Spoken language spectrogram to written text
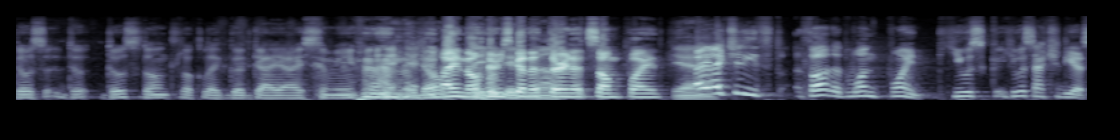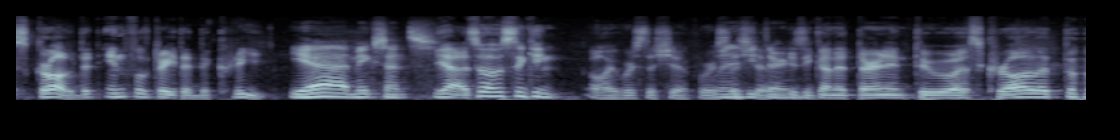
Those th- those don't look like good guy eyes to me, man. I know They he's gonna not. turn at some point. Yeah. I actually th- thought at one point he was he was actually a Skrull that infiltrated the Kree. Yeah, it makes sense. Yeah, so I was thinking, oh, where's the ship? Where's When the does he ship? Is he gonna turn into a Skrull at the-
